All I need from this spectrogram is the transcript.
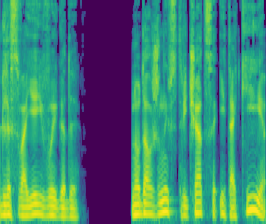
для своей выгоды. Но должны встречаться и такие,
